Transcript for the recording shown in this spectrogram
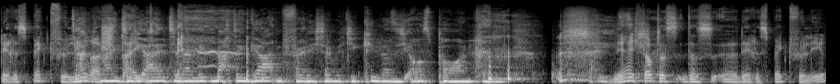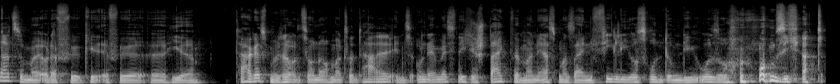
Der Respekt für Das Lehrer meinte die steigt. Alte, damit macht den Garten fertig, damit die Kinder sich auspowern können. Ja, ich glaube, dass, dass äh, der Respekt für Lehrer zum Beispiel oder für, für äh, hier Tagesmütter und so nochmal total ins Unermessliche steigt, wenn man erstmal seinen Filius rund um die Uhr so um sich hat.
